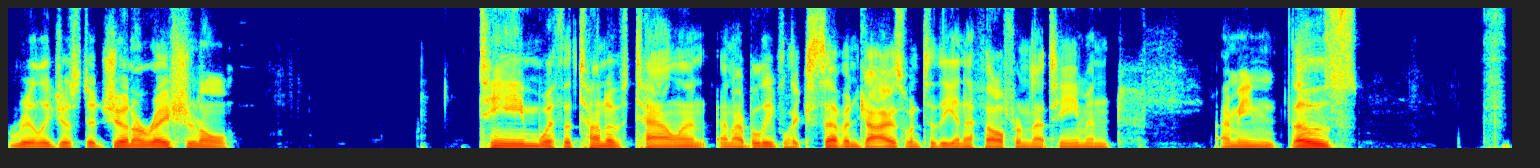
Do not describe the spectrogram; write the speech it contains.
really just a generational team with a ton of talent and I believe like seven guys went to the NFL from that team and I mean those th-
